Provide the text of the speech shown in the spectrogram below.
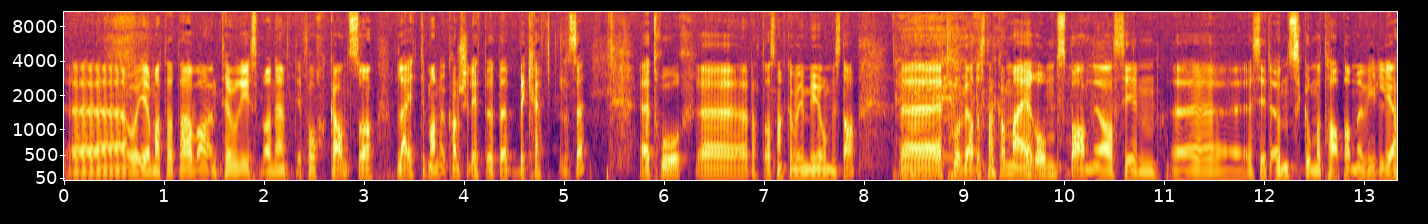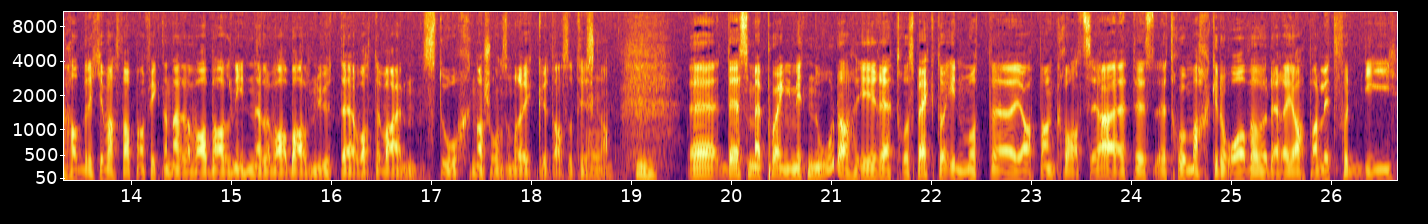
Eh, og i og med at dette var en teori som ble nevnt i forkant, så leiter man jo kanskje litt etter bekreftelse. Jeg tror Dette snakka vi mye om i stad. Jeg tror vi hadde snakka mer om Spania sin, sitt ønske om å tape med vilje, hadde det ikke vært for at man fikk den der var ballen inn eller var ballen ute, og at det var en stor nasjon som røyk ut, altså Tyskland. Eh, Det som er poenget mitt nå, da, i retrospekt og inn mot eh, Japan-Kroatia, er at jeg, tror markedet overvurderer Japan litt fordi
